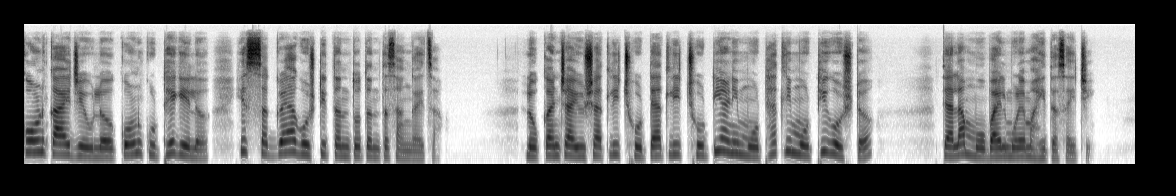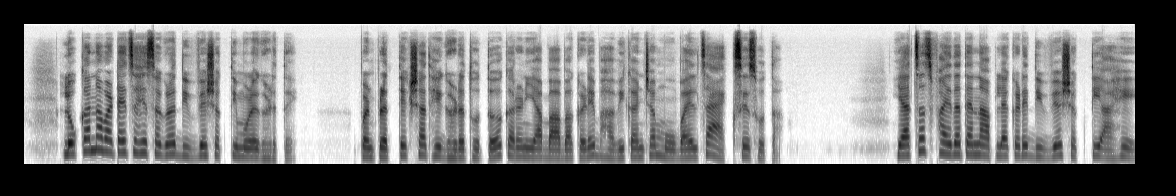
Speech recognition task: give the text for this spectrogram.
कोण काय जेवलं कोण कुठे गेलं हे सगळ्या गोष्टी तंतोतंत सांगायचा. लोकांच्या आयुष्यातली छोट्यातली छोटी आणि मोठ्यातली मोठी गोष्ट त्याला मोबाईलमुळे माहीत असायची. लोकांना वाटायचं हे सगळं दिव्यशक्तीमुळे घडतंय. पण प्रत्यक्षात हे घडत होतं कारण या बाबाकडे भाविकांच्या मोबाईलचा ॲक्सेस होता. याचाच फायदा त्यांना आपल्याकडे दिव्यशक्ती आहे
